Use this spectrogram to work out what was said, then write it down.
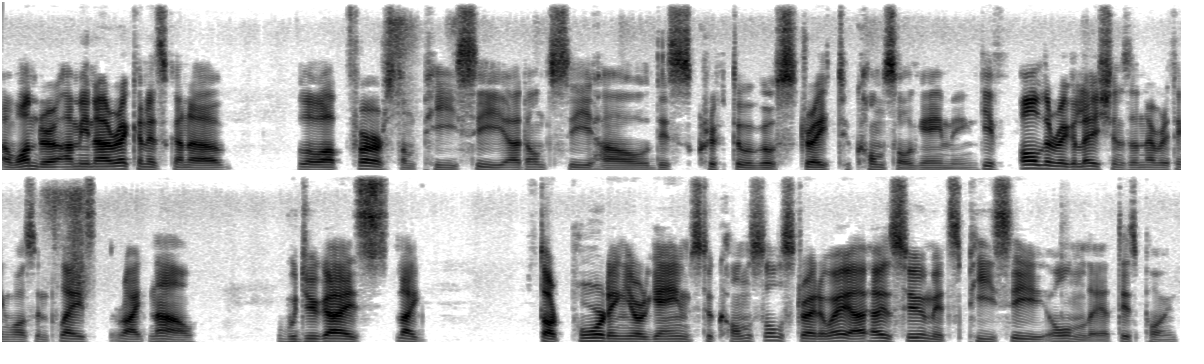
I wonder. I mean, I reckon it's gonna blow up first on PC. I don't see how this crypto will go straight to console gaming. If all the regulations and everything was in place right now, would you guys like start porting your games to console straight away? I, I assume it's PC only at this point.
